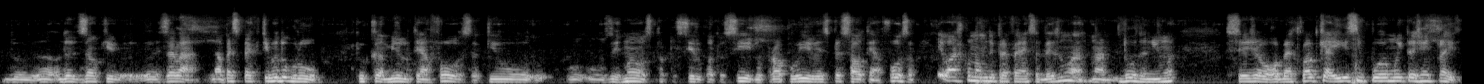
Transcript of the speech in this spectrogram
do, da decisão que, sei lá, na perspectiva do grupo, que o Camilo tem a força, que o, os irmãos, tanto o Ciro quanto o Ciro, o próprio Will, esse pessoal tem a força, eu acho que o nome de preferência deles, não há dúvida nenhuma, seja o Roberto Cláudio, que aí se empurra muita gente para isso.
